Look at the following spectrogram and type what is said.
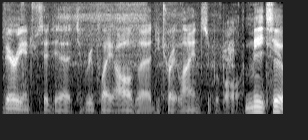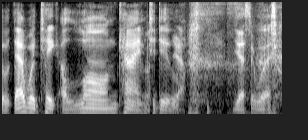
Very interested uh, to replay all the Detroit Lions Super Bowl. Me too. That would take a long time to do. yeah. yes, it would.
